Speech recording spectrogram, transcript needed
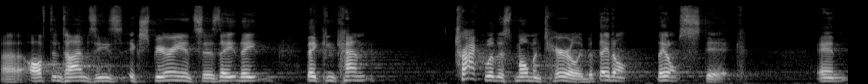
Uh, oftentimes, these experiences, they, they, they can kind track with us momentarily, but they don't, they don't stick. And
